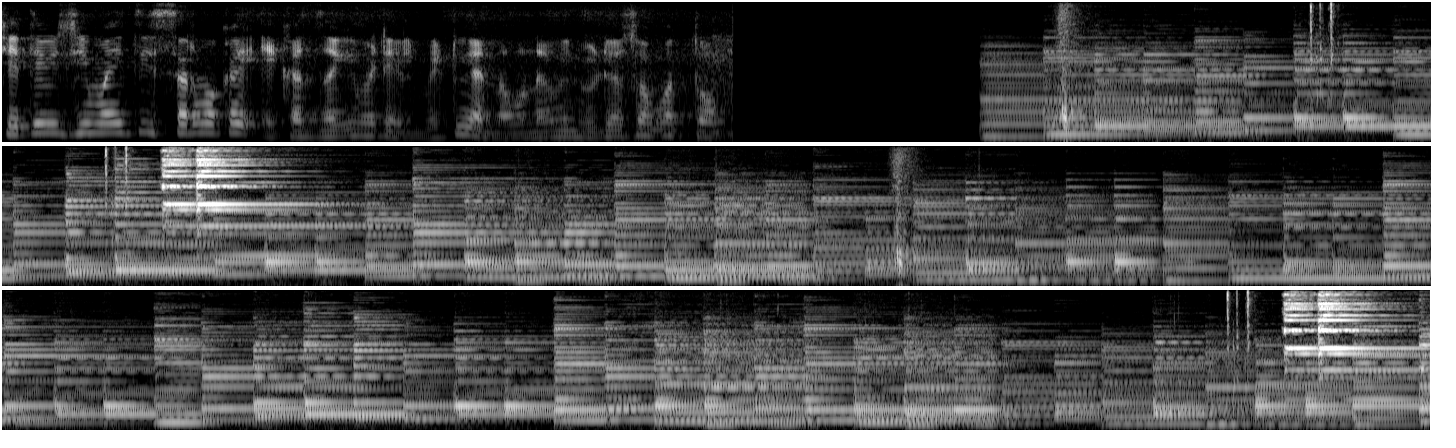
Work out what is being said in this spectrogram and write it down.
शेतीविषयी माहिती सर्व काही एकाच जागी भेटेल. भेटूया नवनवीन व्हिडिओसोबत. तो you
